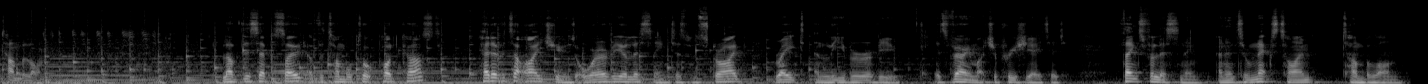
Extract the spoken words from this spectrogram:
tumble on. Love this episode of the Tumble Talk podcast? Head over to iTunes or wherever you're listening to subscribe, rate, and leave a review. It's very much appreciated. Thanks for listening, and until next time, tumble on.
